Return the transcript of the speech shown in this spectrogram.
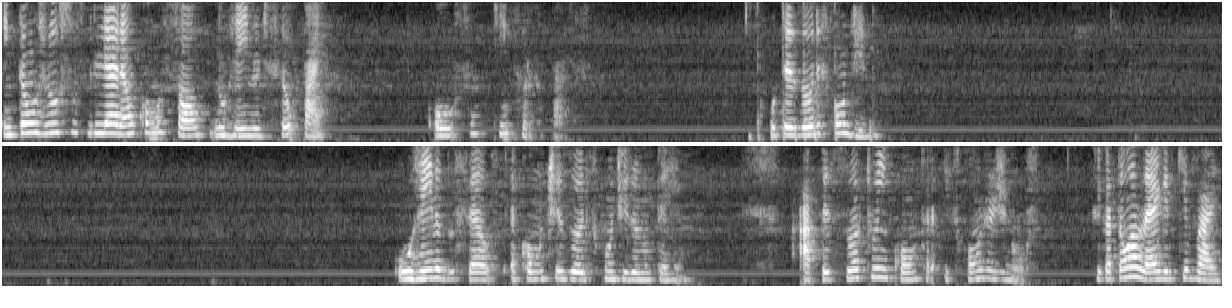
Então os justos brilharão como o sol no reino de seu Pai. Ouça quem for capaz. O tesouro escondido. O reino dos céus é como um tesouro escondido no terreno. A pessoa que o encontra esconde de novo. Fica tão alegre que vai,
